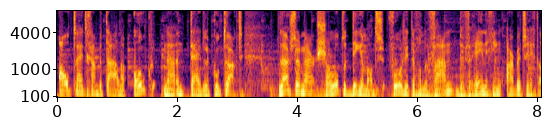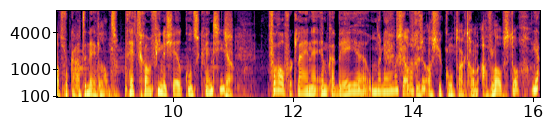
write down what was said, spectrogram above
altijd gaan betalen, ook na een tijdelijk contract. Luister naar Charlotte Dingemans, voorzitter van de VAAN, de Vereniging Arbeidsrechtadvocaten Nederland. Het heeft gewoon financieel consequenties. Ja. Vooral voor kleine MKB-ondernemers. Zelfs dus als je contract gewoon afloopt, toch? Ja.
